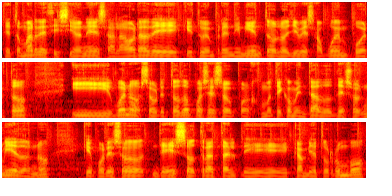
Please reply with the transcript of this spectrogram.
de tomar decisiones, a la hora de que tu emprendimiento lo lleves a buen puerto y bueno, sobre todo pues eso, pues como te he comentado, de esos miedos, ¿no? Que por eso, de eso trata el de Cambia tu rumbo,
